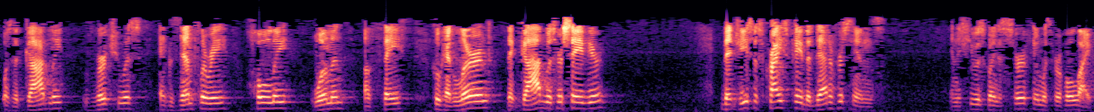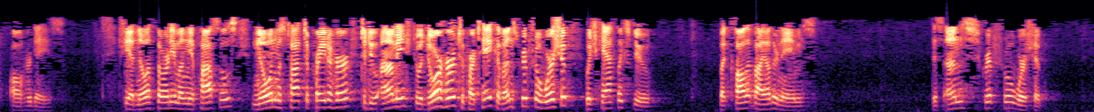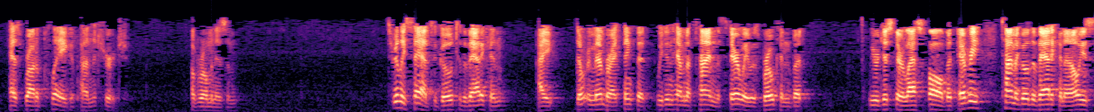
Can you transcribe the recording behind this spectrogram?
was a godly, virtuous, exemplary, holy woman of faith who had learned that God was her Savior, that Jesus Christ paid the debt of her sins, and that she was going to serve him with her whole life, all her days. She had no authority among the apostles. No one was taught to pray to her, to do homage, to adore her, to partake of unscriptural worship, which Catholics do, but call it by other names. This unscriptural worship has brought a plague upon the church of Romanism. It's really sad to go to the Vatican I don't remember. I think that we didn't have enough time. The stairway was broken, but we were just there last fall. But every time I go to the Vatican, I always,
